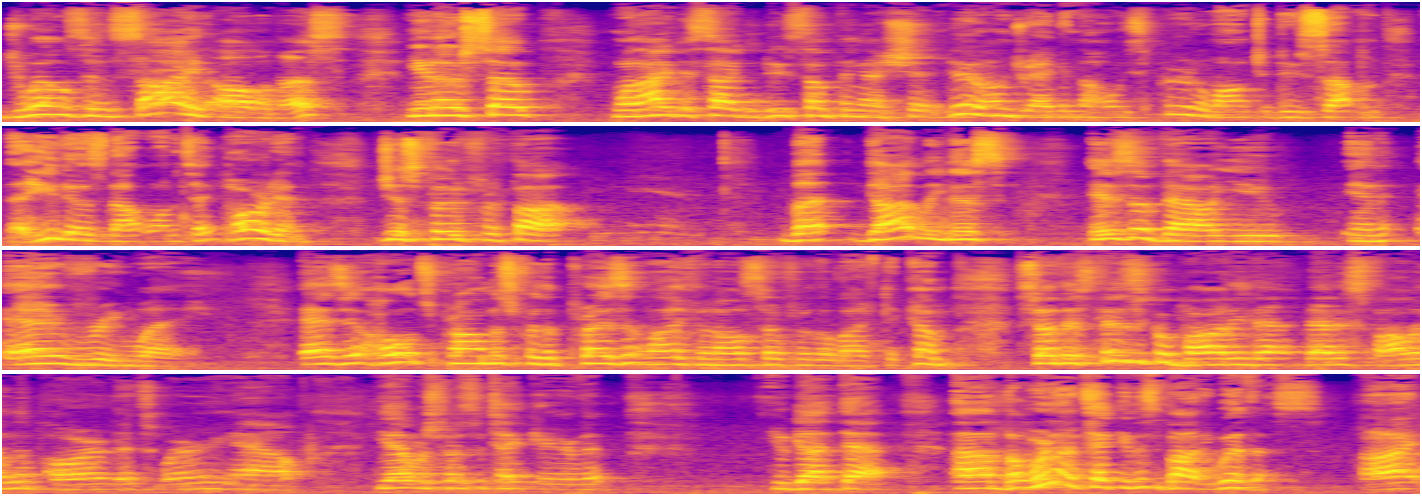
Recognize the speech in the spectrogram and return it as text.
dwells inside all of us. You know, so when I decide to do something I shouldn't do, I'm dragging the Holy Spirit along to do something that He does not want to take part in. Just food for thought. But godliness is of value in every way as it holds promise for the present life and also for the life to come. So this physical body that, that is falling apart, that's wearing out, yeah, we're supposed to take care of it. You got that. Um, but we're not taking this body with us. All right.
